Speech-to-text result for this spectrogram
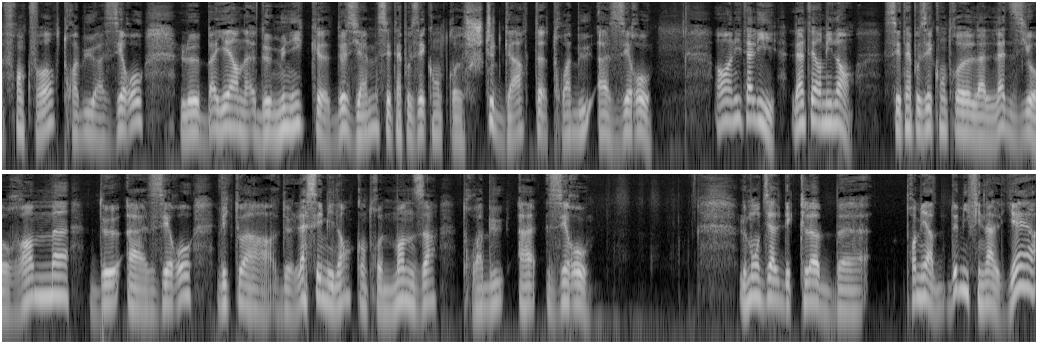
Francfort, 3 buts à 0. Le Bayern de Munich, deuxième, s'est imposé contre Stuttgart, 3 buts à 0. En Italie, l'Inter Milan s'est imposé contre la Lazio Rome, 2 à 0. Victoire de l'AC Milan contre Monza, 3 buts à 0. Le mondial des clubs première demi-finale hier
